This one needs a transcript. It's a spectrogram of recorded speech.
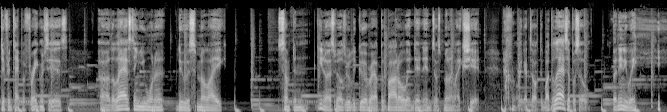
different type of fragrances, uh, the last thing you want to do is smell like something, you know, that smells really good right out the bottle and then ends up smelling like shit, like I talked about the last episode. But anyway.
